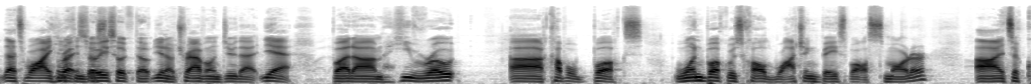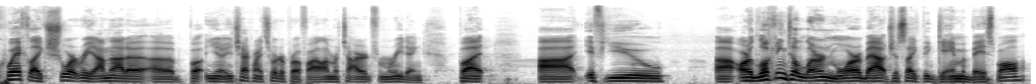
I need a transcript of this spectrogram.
That's why he Right, can so just, he's hooked up. You know, travel and do that. Yeah, but um, he wrote uh, a couple books. One book was called "Watching Baseball Smarter." Uh, it's a quick, like, short read. I'm not a, a you know, you check my Twitter profile. I'm retired from reading, but uh, if you uh, are looking to learn more about just like the game of baseball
